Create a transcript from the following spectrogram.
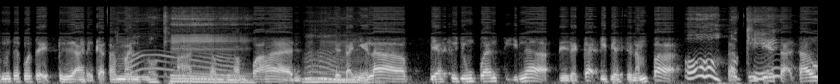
macam kontraktor lah dekat taman tu. Okey. Ah, sampah-sampah kan. Hmm. Saya tanyalah, biasa jumpa anti tak? Dia cakap dia biasa nampak. Oh, Tapi okey. dia tak tahu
